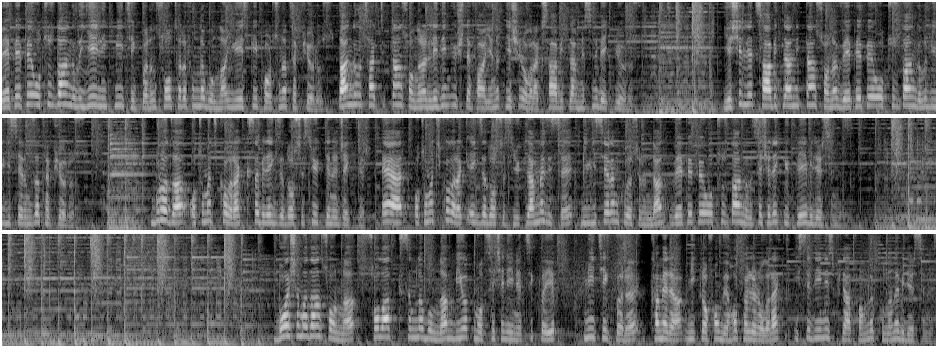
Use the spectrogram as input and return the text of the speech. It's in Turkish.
VPP30 dongle'ı Yealink Meeting Bar'ın sol tarafında bulunan USB portuna takıyoruz. Dongle'ı taktıktan sonra LED'in 3 defa yanıp yeşil olarak sabitlenmesini bekliyoruz. Yeşil led sabitlendikten sonra VPP30 dongle'ı bilgisayarımıza takıyoruz. Burada otomatik olarak kısa bir exe dosyası yüklenecektir. Eğer otomatik olarak exe dosyası yüklenmez ise bilgisayarım klasöründen VPP30 dongle'ı seçerek yükleyebilirsiniz. Bu aşamadan sonra sol alt kısımda bulunan Biot Mod seçeneğine tıklayıp Meeting barı, kamera, mikrofon ve hoparlör olarak istediğiniz platformda kullanabilirsiniz.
